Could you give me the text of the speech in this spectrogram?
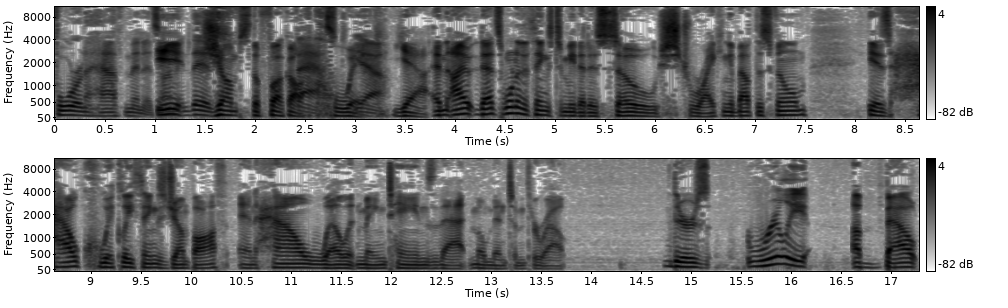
four and a half minutes. I it mean, jumps the fuck off fast, quick. yeah. yeah, and I that's one of the things to me that is so striking about this film is how quickly things jump off and how well it maintains that momentum throughout. There's really about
